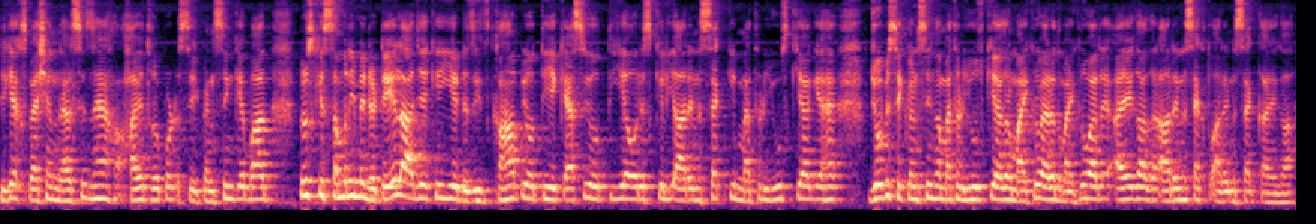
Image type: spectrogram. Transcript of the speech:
ठीक है एक्सप्रेशन एनालिसिस है हाई थ्रोपुट सीक्वेंसिंग के बाद, फिर उसकी समरी में डिटेल आ जाएगी, ये डिज़ीज़ कहाँ पे होती है, कैसे होती है, और इसके लिए आर एन की मेथड यूज़ किया गया है। जो भी सिक्वेंसिंग का मेथड यूज़ किया, अगर माइक्रो आ तो माइक्रो आएगा, अगर आर एन तो आर एन आएगा।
